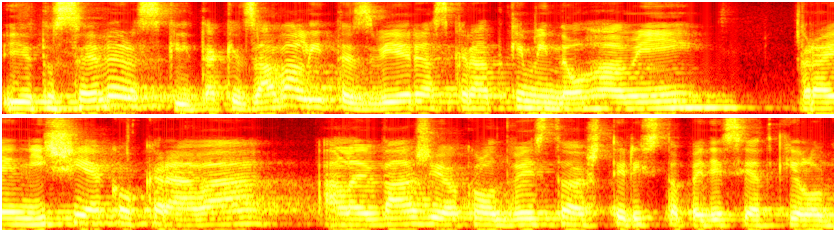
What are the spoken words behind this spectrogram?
Je to severský, také zavalité zviera s krátkými nohami, vraj je nižší ako krava, ale váži okolo 200 až 450 kg.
